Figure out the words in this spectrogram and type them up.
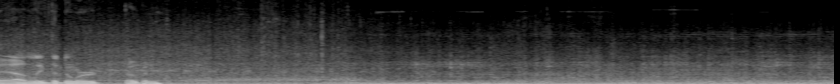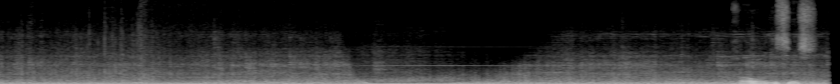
Yeah, leave the door open. Oh, this is.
